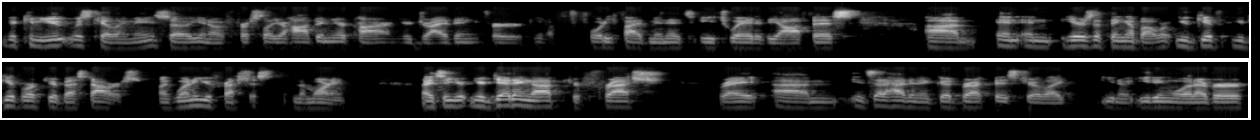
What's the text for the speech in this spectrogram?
the commute was killing me. So you know, first of all, you're hopping in your car and you're driving for you know 45 minutes each way to the office. Um, and and here's the thing about work: you give you give work your best hours. Like when are you freshest in the morning, right? So you're you're getting up, you're fresh right? Um, instead of having a good breakfast, you're like, you know, eating whatever,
